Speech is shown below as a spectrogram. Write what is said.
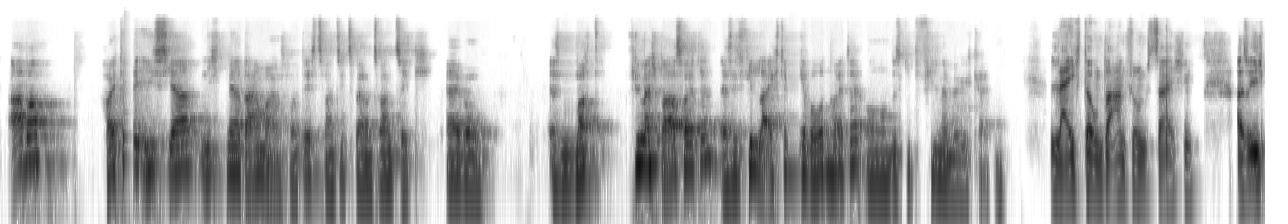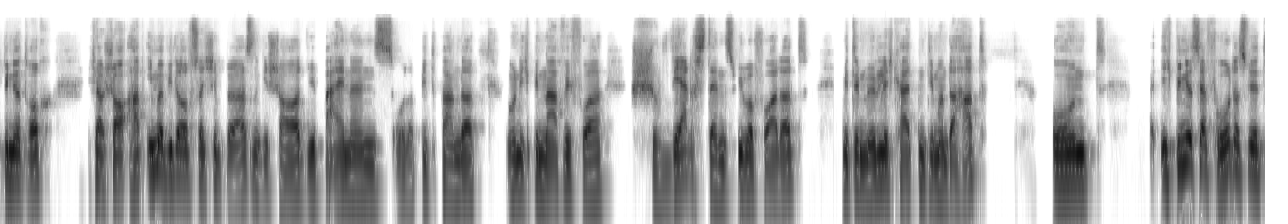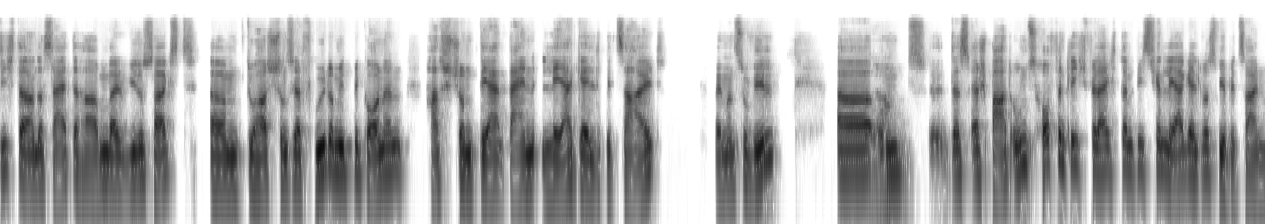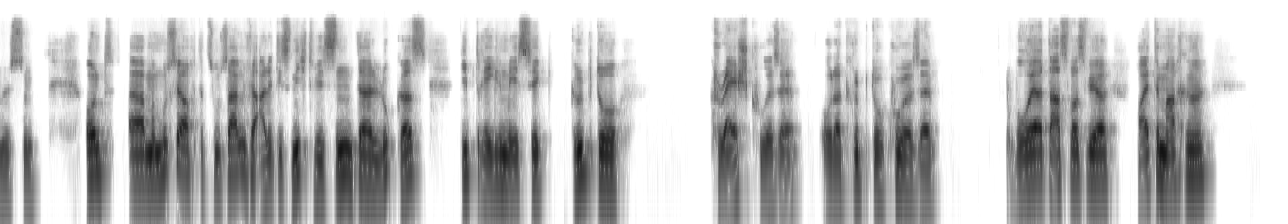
Aber heute ist ja nicht mehr damals, heute ist 2022. Ergo, es macht viel mehr Spaß heute, es ist viel leichter geworden heute und es gibt viel mehr Möglichkeiten. Leichter unter Anführungszeichen. Also ich bin ja doch ich habe immer wieder auf solche Börsen geschaut wie Binance oder Bitpanda und ich bin nach wie vor schwerstens überfordert mit den Möglichkeiten, die man da hat. Und ich bin ja sehr froh, dass wir dich da an der Seite haben, weil wie du sagst, ähm, du hast schon sehr früh damit begonnen, hast schon der, dein Lehrgeld bezahlt, wenn man so will. Äh, ja. Und das erspart uns hoffentlich vielleicht ein bisschen Lehrgeld, was wir bezahlen müssen. Und äh, man muss ja auch dazu sagen, für alle, die es nicht wissen, der Lukas gibt regelmäßig Krypto-Crash-Kurse oder Krypto-Kurse, wo er das, was wir heute machen,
